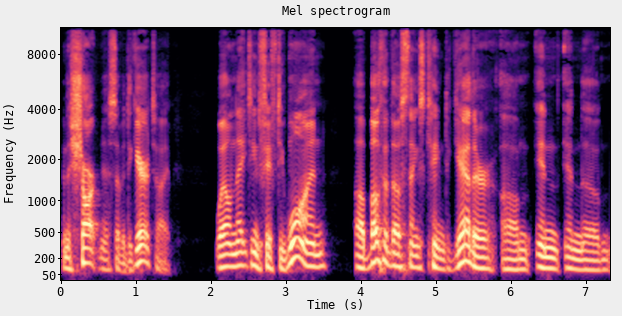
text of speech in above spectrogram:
and the sharpness of a daguerreotype. Well, in 1851, uh, both of those things came together um, in in the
